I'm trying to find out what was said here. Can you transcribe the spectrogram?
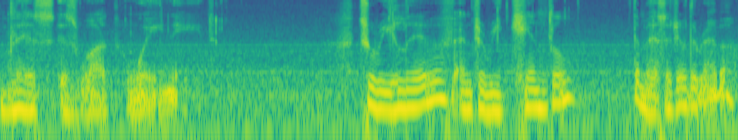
this is what we need to relive and to rekindle the message of the Rebbe,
